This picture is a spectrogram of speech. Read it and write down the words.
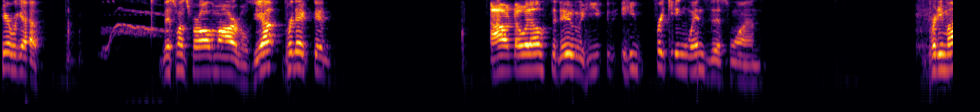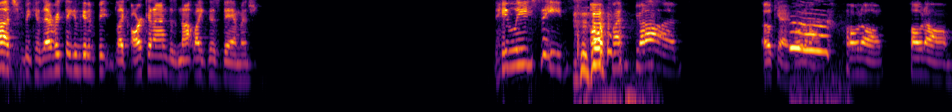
here we go. This one's for all the marbles. Yep, predicted. I don't know what else to do. He he freaking wins this one. Pretty much because everything is gonna be like Arcanine does not like this damage. He leech seeds. Oh my god. Okay, hold on. Ah. Hold on. Hold on.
